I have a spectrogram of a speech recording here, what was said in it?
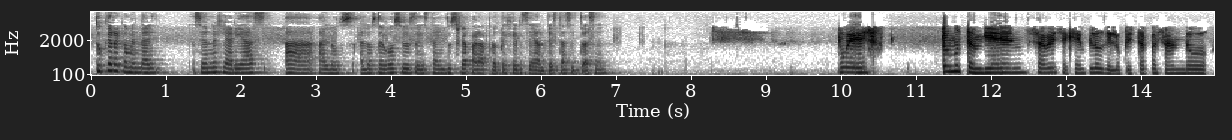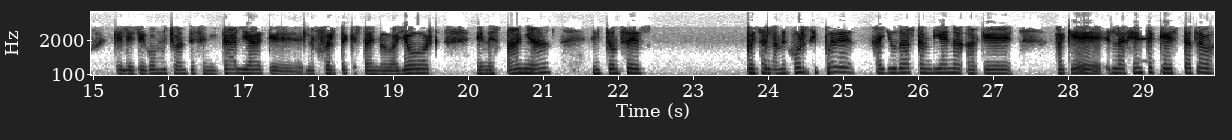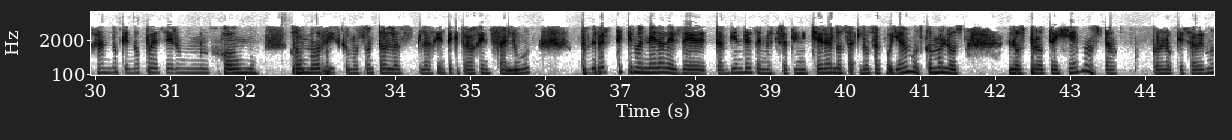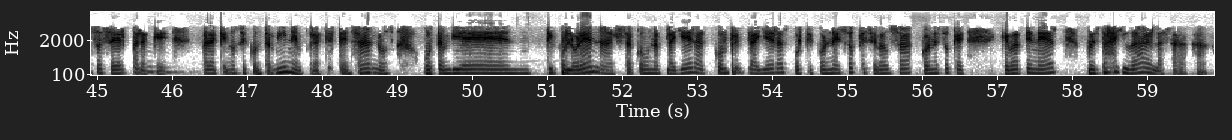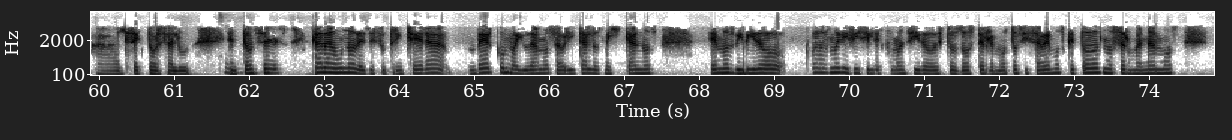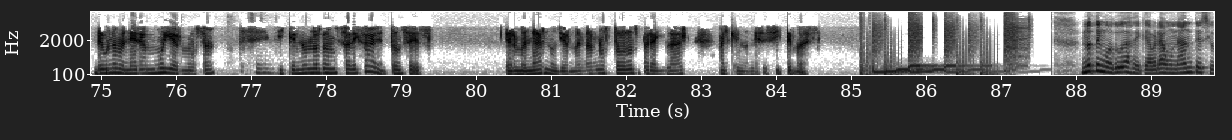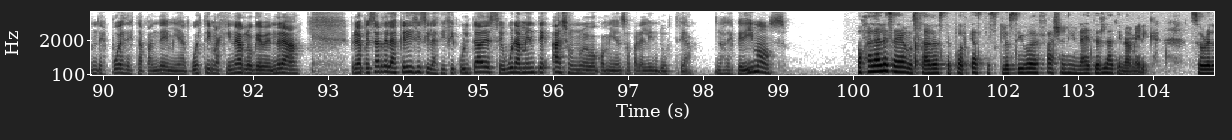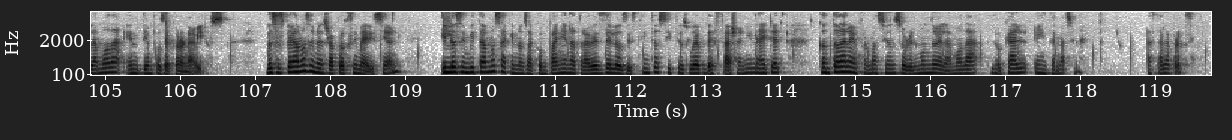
¿Tú qué recomendaciones le harías a, a, los, a los negocios de esta industria para protegerse ante esta situación? Pues tomo también, sabes, ejemplos de lo que está pasando, que les llegó mucho antes en Italia, que el fuerte que está en Nueva York, en España. Entonces, pues a lo mejor sí puede ayudar también a, que a que la gente que está trabajando que no puede ser un home home office como son todos los la gente que trabaja en salud pues de ver de qué manera desde también desde nuestra trinchera los los apoyamos cómo los los protegemos con lo que sabemos hacer para que para que no se contaminen, para que estén sanos. O también tipo Lorena sacó una playera, compren playeras porque con eso que se va a usar, con eso que, que va a tener, pues va a ayudar a las, al sector salud. Entonces, cada uno desde su trinchera, ver cómo ayudamos ahorita a los mexicanos. Hemos vivido cosas muy difíciles como han sido estos dos terremotos y sabemos que todos nos hermanamos de una manera muy hermosa y que no nos vamos a dejar. Entonces, hermanarnos y hermanarnos todos para ayudar al que nos necesite más. No tengo dudas de que habrá un antes y un después de esta pandemia. Cuesta imaginar lo que vendrá. Pero a pesar de las crisis y las dificultades, seguramente haya un nuevo comienzo para la industria. ¿Nos despedimos? Ojalá les haya gustado este podcast exclusivo de Fashion United Latinoamérica sobre la moda en tiempos de coronavirus. Los esperamos en nuestra próxima edición y los invitamos a que nos acompañen a través de los distintos sitios web de Fashion United con toda la información sobre el mundo de la moda local e internacional. Hasta la próxima.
